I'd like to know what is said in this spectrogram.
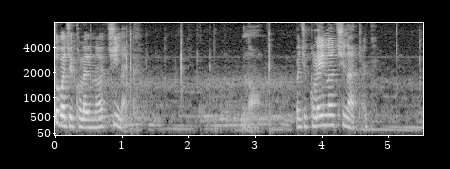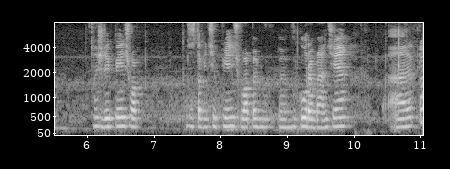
to będzie kolejny odcinek, no, będzie kolejny odcineczek, jeżeli 5 łap, zostawicie 5 łapek w, górę będzie, E, to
